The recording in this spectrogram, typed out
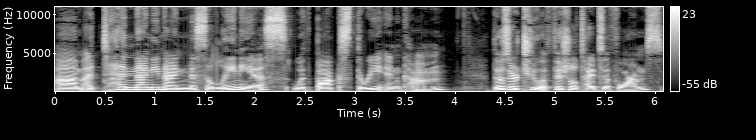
um, a 1099 miscellaneous with box three income, those are two official types of forms.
